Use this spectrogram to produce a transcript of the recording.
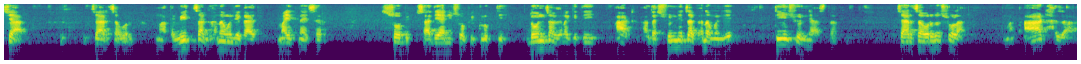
चार. चारचा वर्ग. मग आता वीसचा घन म्हणजे काय? माहीत नाही सर. सोपी साधी आणि सोपी क्लुप्ती. दोनचा घन किती? आठ. आता शून्यचा घन म्हणजे तीन शून्य असतात चारचा वर्ग सोळा. मग आठ हजार.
